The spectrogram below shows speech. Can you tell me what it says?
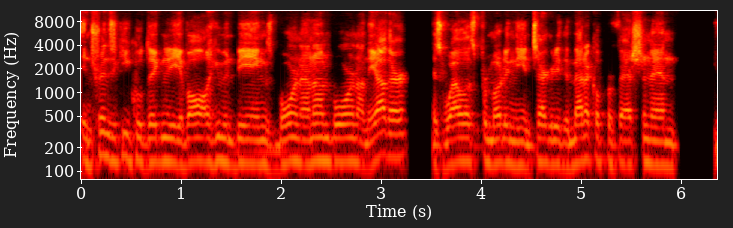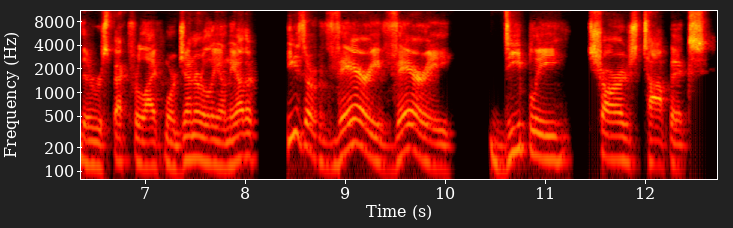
intrinsic equal dignity of all human beings, born and unborn, on the other, as well as promoting the integrity of the medical profession and the respect for life more generally on the other. These are very, very deeply charged topics,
